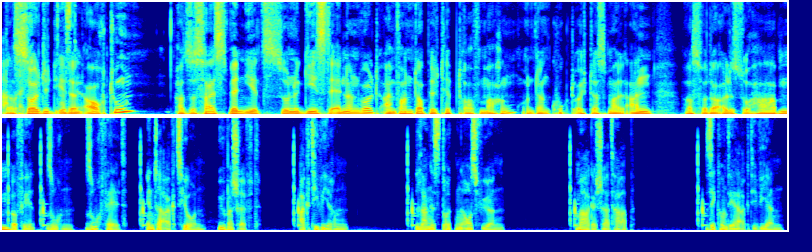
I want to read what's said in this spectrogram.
Das solltet ihr dann auch tun. Also das heißt, wenn ihr jetzt so eine Geste ändern wollt, einfach einen Doppeltipp drauf machen und dann guckt euch das mal an, was wir da alles so haben. Befehl. Suchen. Suchfeld. Interaktion. Überschrift. Aktivieren. Langes Drücken ausführen. Magischer Tab. Sekundär aktivieren.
